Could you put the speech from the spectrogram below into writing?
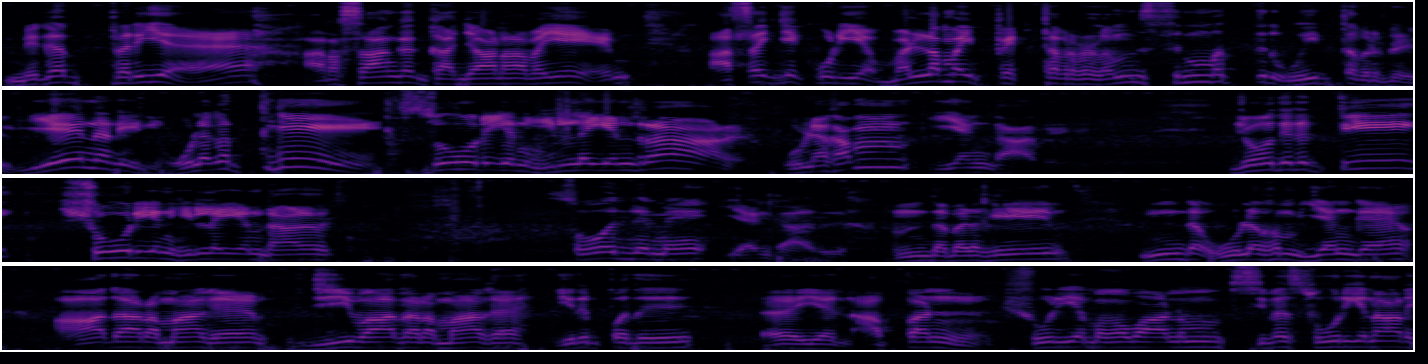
மிகப்பெரிய அரசாங்க கஜானாவையே அசைக்கக்கூடிய வல்லமை பெற்றவர்களும் சிம்மத்தில் உயிர்த்தவர்கள் ஏனெனில் உலகத்தில் சூரியன் இல்லை என்றால் உலகம் இயங்காது. ஜோதிடத்தில் சூரியன் இல்லை என்றால் சோதிடமே இயங்காது. அந்த பிறகு இந்த உலகம் இயங்க ஆதாரமாக ஜீவாதாரமாக இருப்பது என் அப்பன் சூரிய பகவானும் சிவசூரியனார்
